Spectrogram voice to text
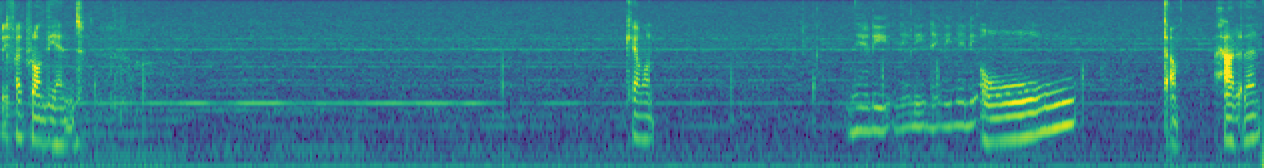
Actually, if I put on the end. Come on. Nearly, nearly, nearly, nearly. Oh! Damn. Had it then.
